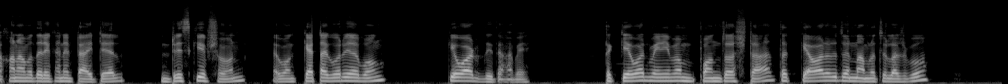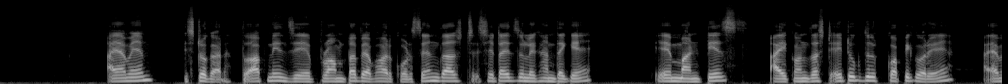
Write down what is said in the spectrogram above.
এখন আমাদের এখানে টাইটেল ডিসক্রিপশন এবং ক্যাটাগরি এবং কেওয়ার্ড দিতে হবে। তো কেওয়ার্ড মিনিমাম পঞ্চাশটা, তো কেওয়ার্ডের জন্য আমরা চলে আসব। আই এম এম স্টোকার তো আপনি যে প্রমটা ব্যবহার করছেন জাস্ট সেটাই যদি এখান থেকে এ মান্টিস আইকন জাস্ট এইটুক যদি কপি করে আই এম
